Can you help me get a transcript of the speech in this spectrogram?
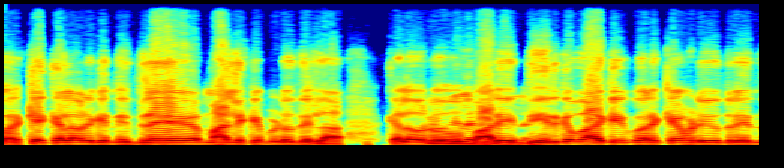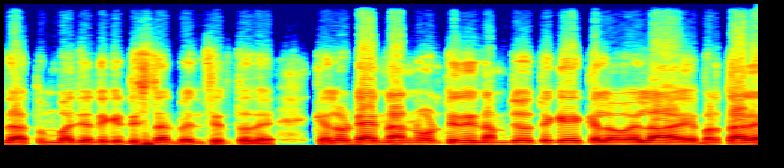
ಗೊರಕೆ ಕೆಲವರಿಗೆ ನಿದ್ರೆ ಮಾಡ್ಲಿಕ್ಕೆ ಬಿಡುದಿಲ್ಲ ಕೆಲವರು ಬಾರಿ ದೀರ್ಘವಾಗಿ ಗೊರಕೆ ಹೊಡೆಯುವುದರಿಂದ ತುಂಬಾ ಜನರಿಗೆ ಡಿಸ್ಟರ್ಬೆನ್ಸ್ ಇರ್ತದೆ. ಕೆಲವು ಟೈಮ್ ನಾನು ನೋಡ್ತೀನಿ ನಮ್ ಜೊತೆಗೆ ಕೆಲವೆಲ್ಲ ಬರ್ತಾರೆ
